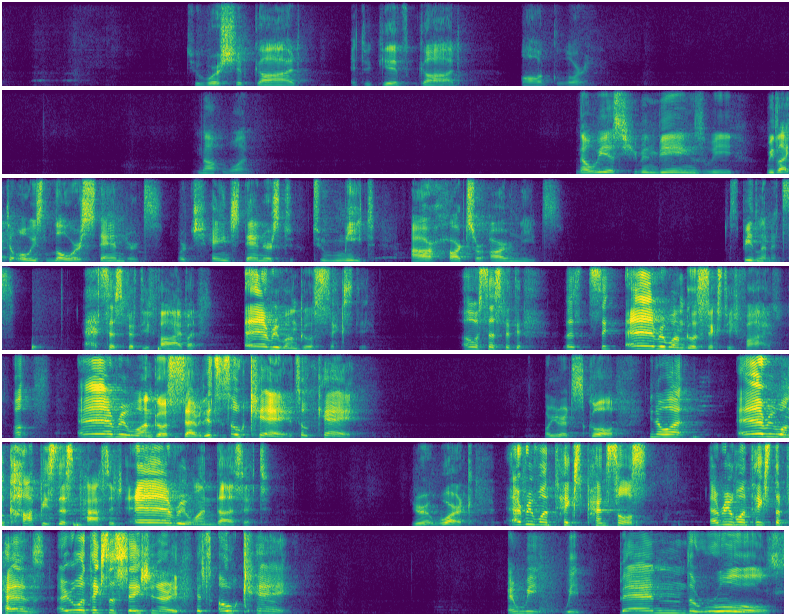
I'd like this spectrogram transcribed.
to worship God and to give God all glory. Not one. Now, we as human beings, we, we like to always lower standards or change standards to, to meet our hearts or our needs. Speed limits. Eh, it says 55, but everyone goes 60. Oh, it says 50. Let's see, everyone goes 65. Well, everyone goes 70. It's, it's okay. It's okay. Or you're at school. You know what? Everyone copies this passage. Everyone does it. You're at work. Everyone takes pencils. Everyone takes the pens. Everyone takes the stationery. It's okay. And we, we bend the rules.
